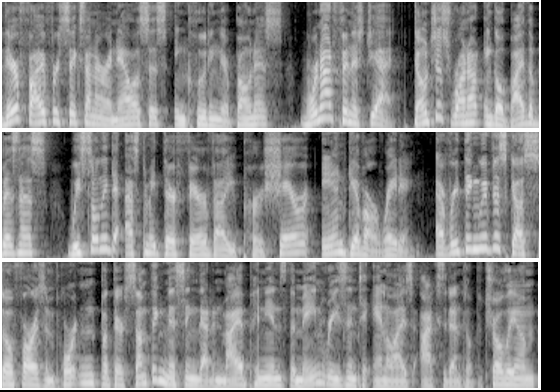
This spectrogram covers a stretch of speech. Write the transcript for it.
They're 5 for 6 on our analysis, including their bonus. We're not finished yet. Don't just run out and go buy the business. We still need to estimate their fair value per share and give our rating. Everything we've discussed so far is important, but there's something missing that, in my opinion, is the main reason to analyze Occidental Petroleum.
